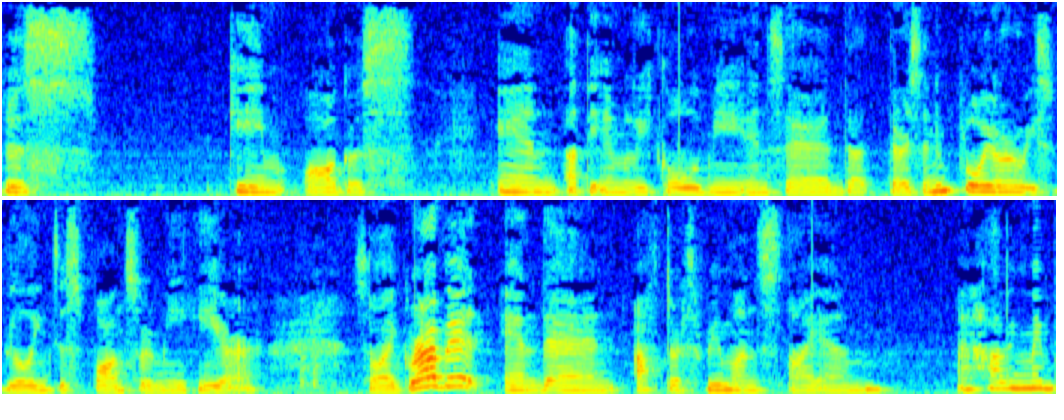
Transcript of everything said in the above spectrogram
this came August and Ate Emily called me and said that there's an employer who is willing to sponsor me here. So I grab it and then after three months I am I'm having my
